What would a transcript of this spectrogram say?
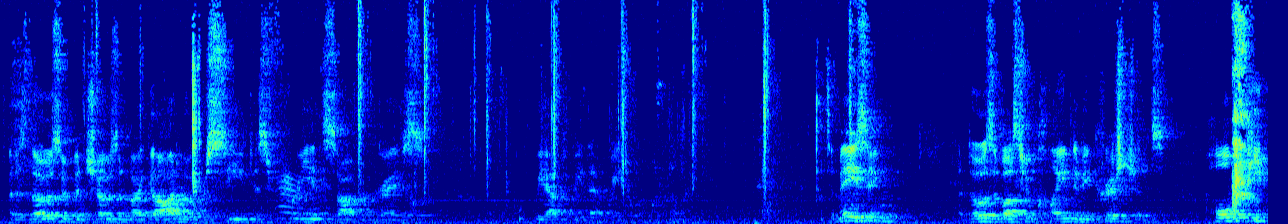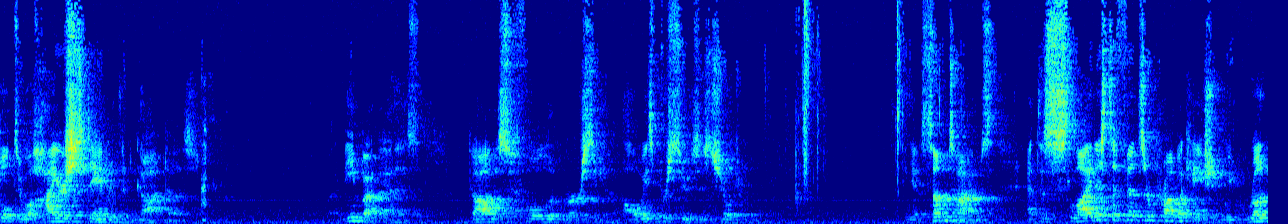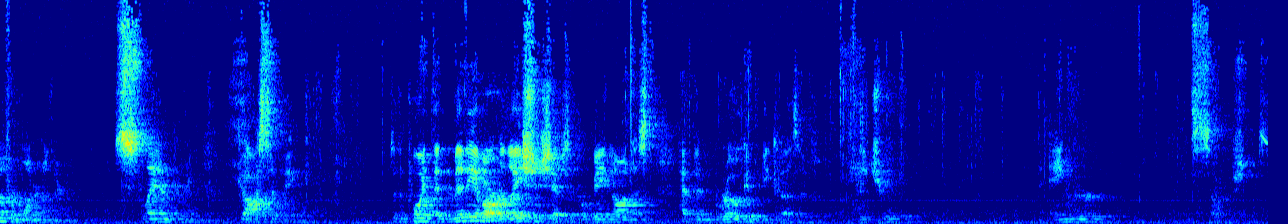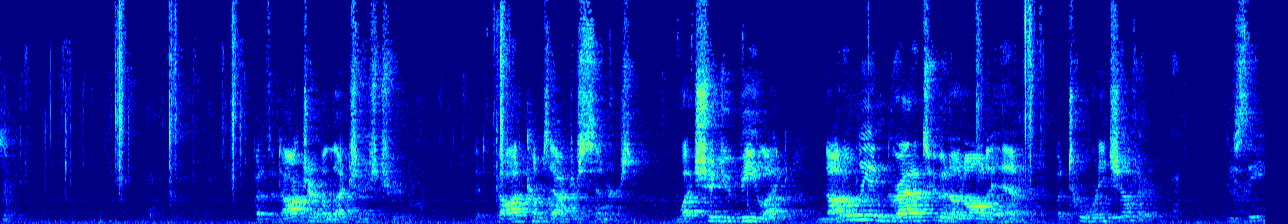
But as those who have been chosen by God, who have received his free and sovereign grace, we have to be that way toward one another. It's amazing that those of us who claim to be Christians hold people to a higher standard than God does. What I mean by that is, God is full of mercy and always pursues his children. And yet sometimes, at the slightest offense or provocation, we run from one another, slandering, gossiping, to the point that many of our relationships, if we're being honest, have been broken because of hatred, anger, and selfishness. But if the doctrine of election is true, that God comes after sinners, what should you be like? Not only in gratitude and in awe to Him, but toward each other. Do you see?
